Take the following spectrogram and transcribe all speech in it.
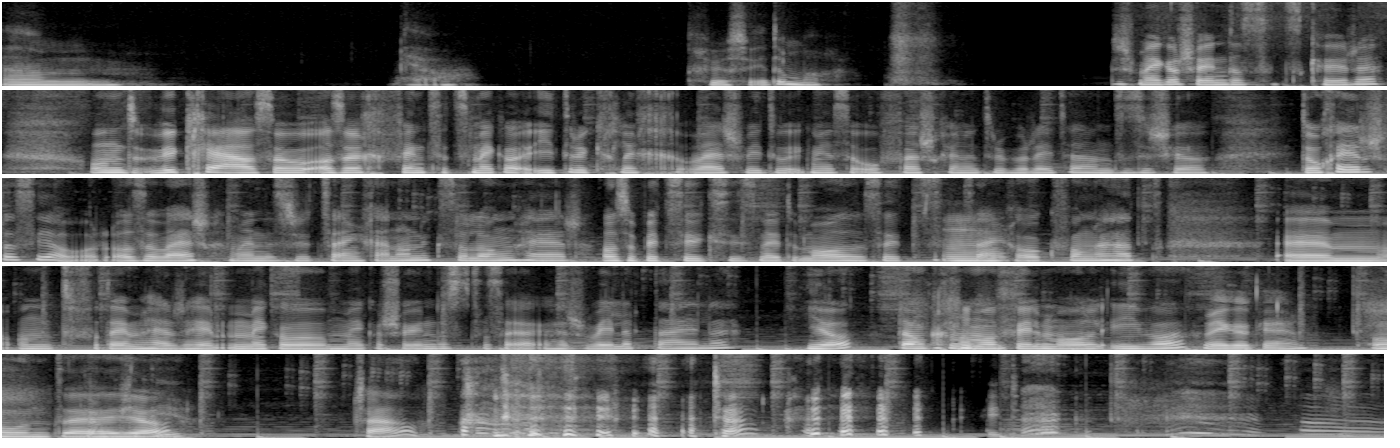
Ähm, ja, ich würde es wieder machen. Das ist mega schön, das zu hören. Und wirklich auch so, also ich finde es jetzt mega eindrücklich, weißt, wie du irgendwie so offen hast können darüber reden und das ist ja doch erst ein Jahr. Also weißt, ich meine, es ist jetzt eigentlich auch noch nicht so lange her, also beziehungsweise nicht einmal, seit es mhm. eigentlich angefangen hat. Ähm, und von dem her mega, mega schön, dass du das äh, hast wollen teilen. Ja, danke nochmal vielmals, Iva. Mega gerne. Und äh, ja, dir. ciao. ciao. hey, ciao.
